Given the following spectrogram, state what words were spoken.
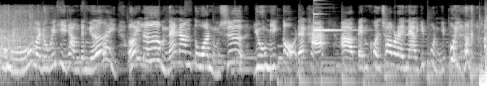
โอ้โห มาดูวิธีทำกันเยอะเอ้ยลืม แนะนำตัวหนูชื่อยูมิโกะนะคะอ่าเป็นคนชอบอะไรแนวญี่ปุ่นญี่ปุ่นนะคะ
